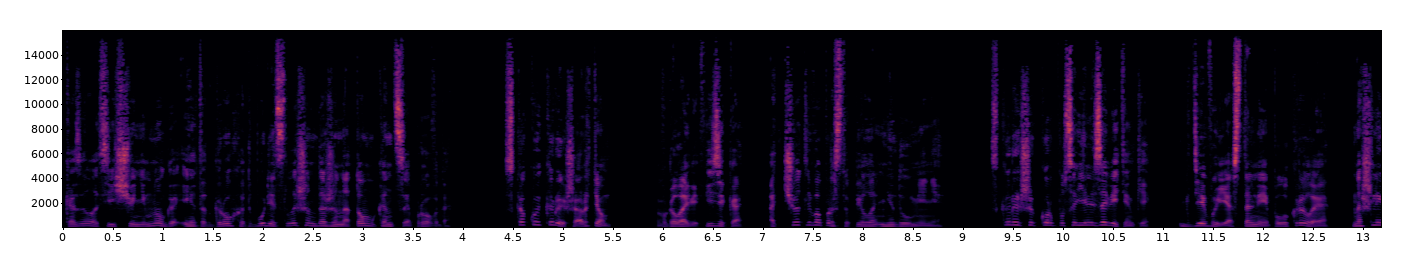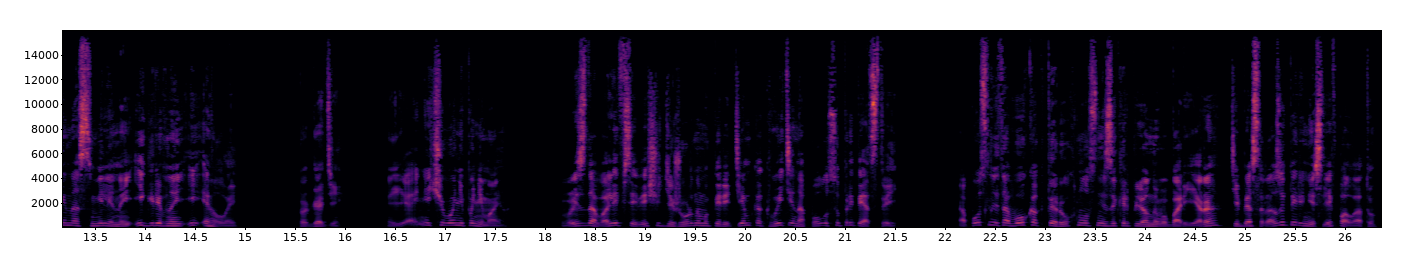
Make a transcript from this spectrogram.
Казалось, еще немного, и этот грохот будет слышен даже на том конце провода. «С какой крыши, Артем?» В голове физика отчетливо проступило недоумение. «С крыши корпуса Елизаветинки, где вы и остальные полукрылые нашли нас с Милиной Игоревной и Эллой». «Погоди, я ничего не понимаю. Вы сдавали все вещи дежурному перед тем, как выйти на полосу препятствий. А после того, как ты рухнул с незакрепленного барьера, тебя сразу перенесли в палату.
